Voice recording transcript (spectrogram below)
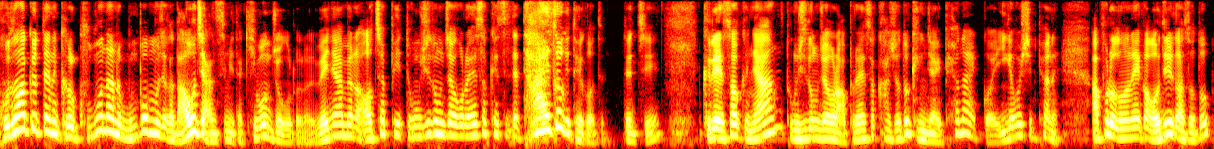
고등학교 때는 그걸 구분하는 문법 문제가 나오지 않습니다. 기본적으로는 왜냐하면 어차피 동시동작으로 해석했을 때 다 해석이 되거든. 됐지? 그래서 그냥 동시동작으로 앞으로 해석하셔도 굉장히 편할 거예요. 이게 훨씬 편해. 앞으로 너네가 어딜 가서도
